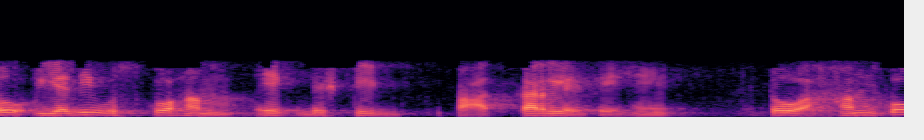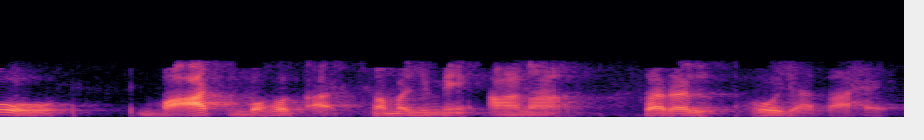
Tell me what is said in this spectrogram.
तो यदि उसको हम एक दृष्टि दृष्टिपात कर लेते हैं तो हमको बात बहुत समझ में आना सरल हो जाता है।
